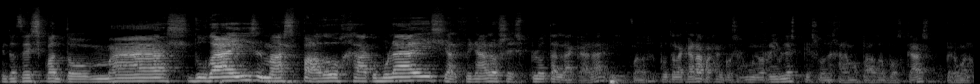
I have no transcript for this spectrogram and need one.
Entonces, cuanto más dudáis, más paradoja acumuláis y al final os explota en la cara. Y cuando os explota en la cara pasan cosas muy horribles que eso lo dejaremos para otro podcast. Pero bueno,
